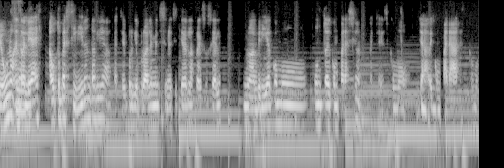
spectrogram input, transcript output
que uno en realidad es autopercibido en realidad, ¿cachai? Porque probablemente si no existieran las redes sociales no habría como punto de comparación, ¿cachai? Es como ya de comparar, es como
